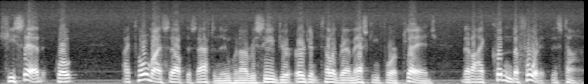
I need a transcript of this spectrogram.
She said, quote, I told myself this afternoon when I received your urgent telegram asking for a pledge that I couldn't afford it this time.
